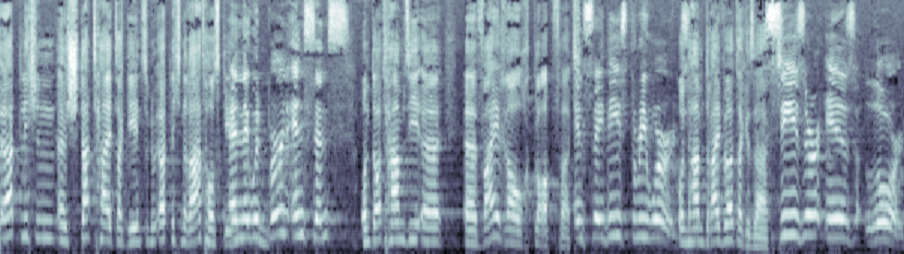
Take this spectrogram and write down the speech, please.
örtlichen äh, Statthalter gehen, zu dem örtlichen Rathaus and gehen. they would burn incense Und dort haben sie äh, äh, Weihrauch geopfert and say these three words und haben drei Wörter gesagt. Caesar is Lord,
